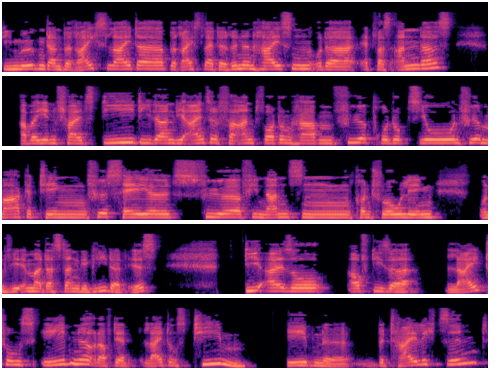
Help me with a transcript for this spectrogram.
die mögen dann Bereichsleiter, Bereichsleiterinnen heißen oder etwas anders aber jedenfalls die, die dann die Einzelverantwortung haben für Produktion, für Marketing, für Sales, für Finanzen, Controlling und wie immer das dann gegliedert ist, die also auf dieser Leitungsebene oder auf der Leitungsteam-Ebene beteiligt sind,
